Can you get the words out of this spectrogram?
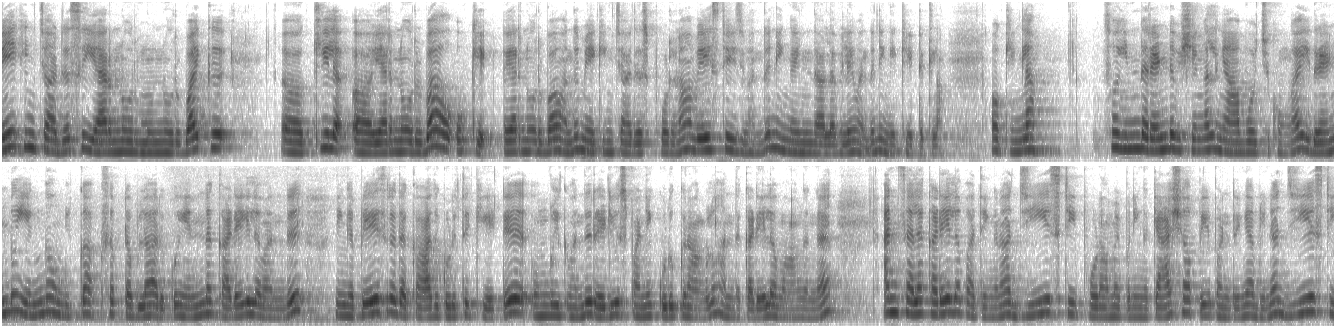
மேக்கிங் சார்ஜஸ் இரநூறு முந்நூறுபாய்க்கு கீழே இரநூறுபா ஓகே இரநூறுபா வந்து மேக்கிங் சார்ஜஸ் போடலாம். வேஸ்டேஜ் வந்து நீங்கள் இந்த அளவிலே வந்து நீங்கள் கேட்டுக்கலாம். ஓகேங்களா? ஸோ இந்த ரெண்டு விஷயங்கள் ஞாபகம் வச்சுக்கோங்க. இது ரெண்டும் எங்கே உங்களுக்கு அக்செப்டபுளாக இருக்கும் எந்த கடையில் வந்து நீங்கள் பேசுகிறத காது கொடுத்து கேட்டு உங்களுக்கு வந்து ரெடியூஸ் பண்ணி கொடுக்குறாங்களோ அந்த கடையில் வாங்குங்க. அண்ட் சில கடையில் பார்த்தீங்கன்னா ஜிஎஸ்டி போடாமல் இப்போ நீங்கள் கேஷாக பே பண்ணுறீங்க அப்படின்னா ஜிஎஸ்டி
